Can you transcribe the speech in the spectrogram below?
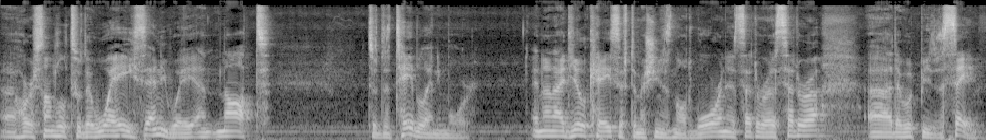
uh, horizontal to the ways anyway, and not to the table anymore. In an ideal case, if the machine is not worn, etc., etc., uh, that would be the same.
